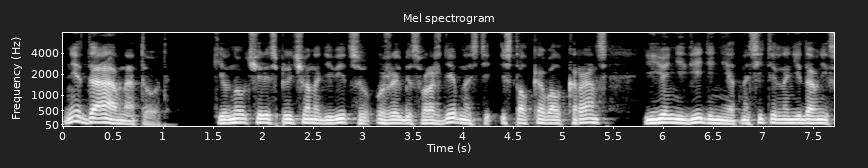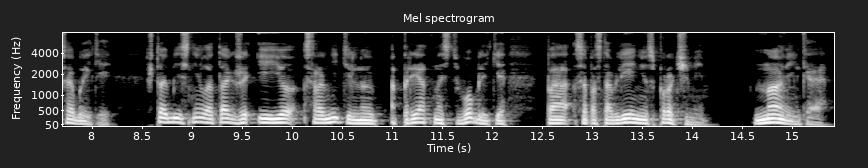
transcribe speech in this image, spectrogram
«Недавно тут», — кивнув через плечо на девицу, уже без враждебности, истолковал Кранц ее неведение относительно недавних событий, что объяснило также и ее сравнительную опрятность в облике по сопоставлению с прочими. «Новенькая»,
